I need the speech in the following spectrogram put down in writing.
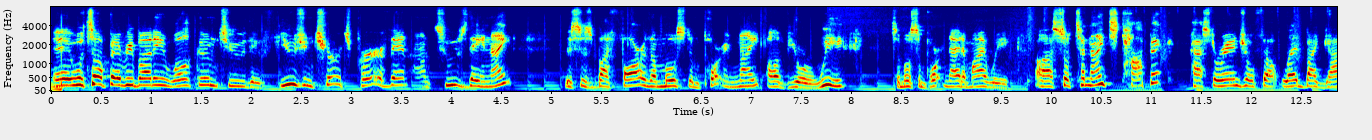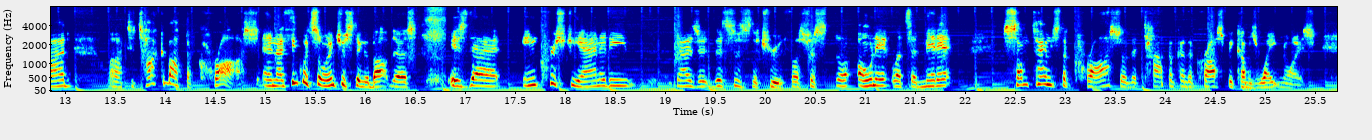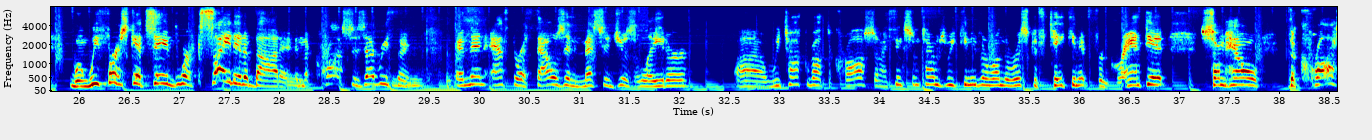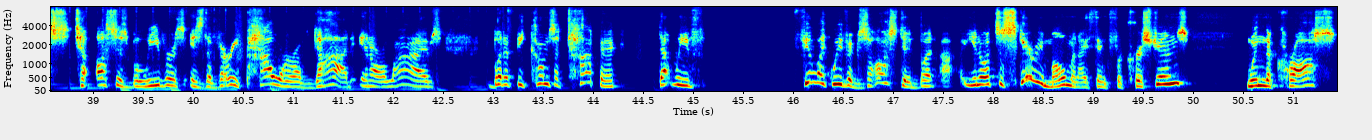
Hey, what's up, everybody? Welcome to the Fusion Church prayer event on Tuesday night. This is by far the most important night of your week. It's the most important night of my week. Uh, so, tonight's topic, Pastor Angel felt led by God uh, to talk about the cross. And I think what's so interesting about this is that in Christianity, guys, this is the truth. Let's just own it, let's admit it sometimes the cross or the topic of the cross becomes white noise. When we first get saved, we're excited about it, and the cross is everything. And then after a thousand messages later, uh, we talk about the cross, and I think sometimes we can even run the risk of taking it for granted. Somehow, the cross to us as believers is the very power of God in our lives, but it becomes a topic that we've feel like we've exhausted. But uh, you know, it's a scary moment, I think, for Christians when the cross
